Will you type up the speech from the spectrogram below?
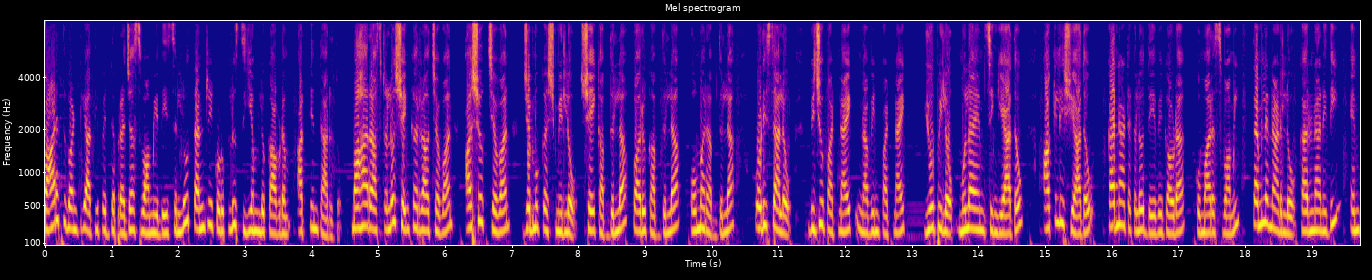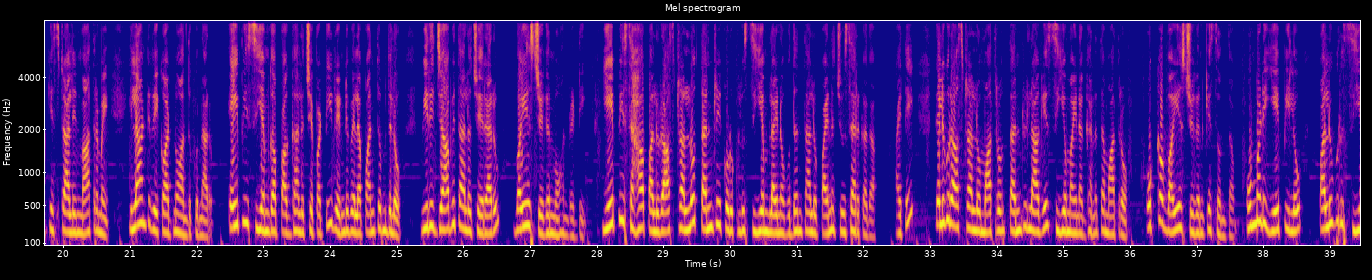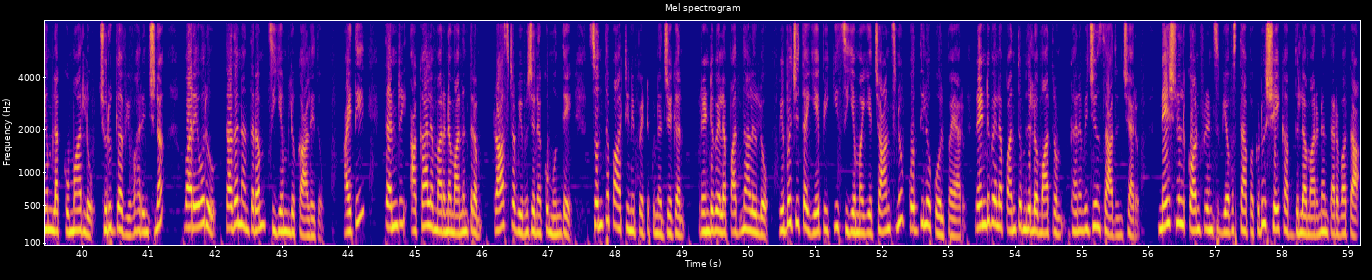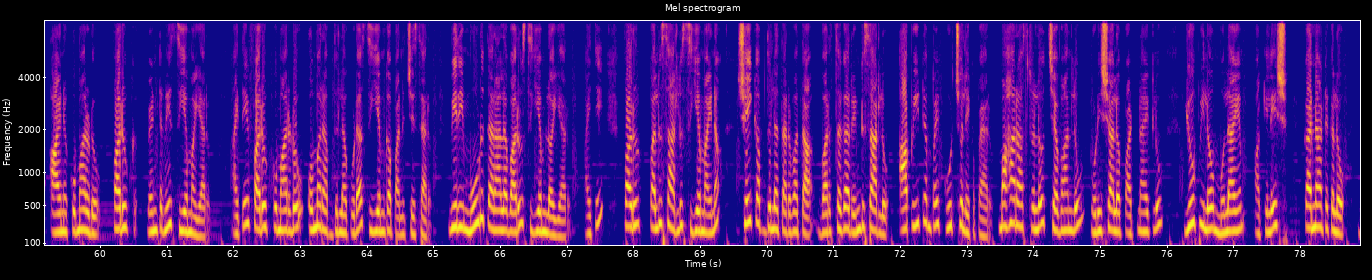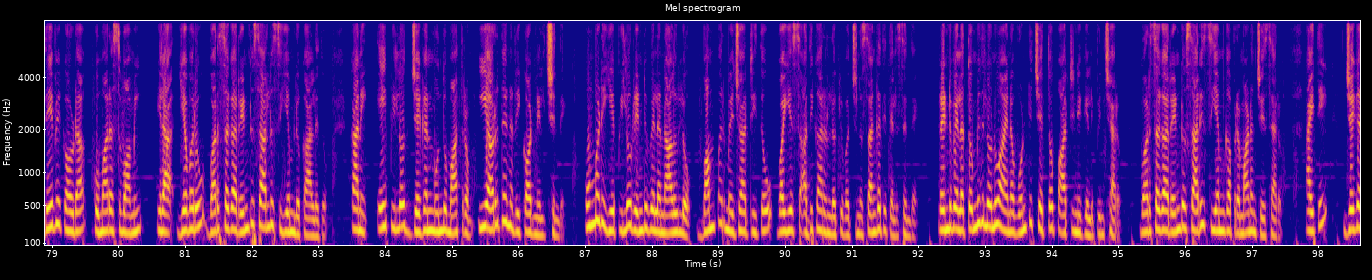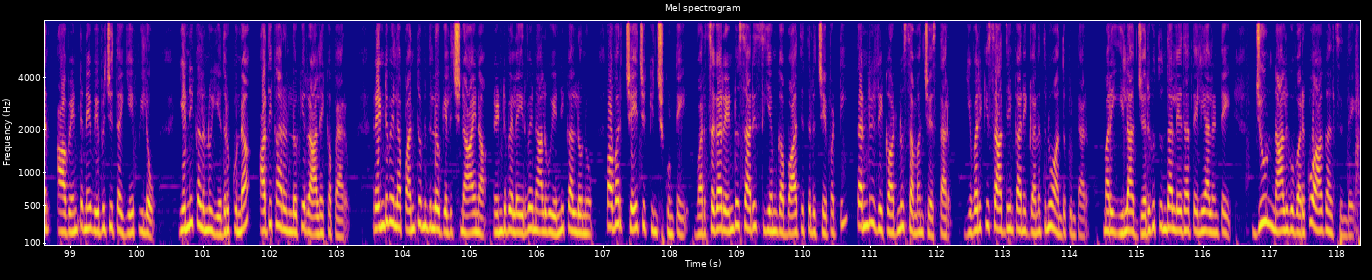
భారత్ వంటి అతిపెద్ద ప్రజాస్వామ్య దేశంలో తండ్రి కొడుకులు సీఎంలు కావడం అత్యంత అరుదు. మహారాష్ట్రలో శంకర్ రావు చవాన్ అశోక్ చవాన్ జమ్మూ కాశ్మీర్లో షేక్ అబ్దుల్లా ఫారూక్ అబ్దుల్లా ఒమర్ అబ్దుల్లా ఒడిశాలో బిజు పట్నాయక్ నవీన్ పట్నాయక్ యూపీలో ములాయం సింగ్ యాదవ్ అఖిలేష్ యాదవ్ కర్ణాటకలో దేవేగౌడ కుమారస్వామి తమిళనాడులో కరుణానిధి ఎంకే స్టాలిన్ మాత్రమే ఇలాంటి రికార్డును అందుకున్నారు. ఏపీ సీఎంగా పగ్గాలు చేపట్టి రెండు వేల పంతొమ్మిదిలో వీరి జాబితాలో చేరారు వైఎస్ జగన్మోహన్ రెడ్డి. ఏపీ సహా పలు రాష్ట్రాల్లో తండ్రి కొడుకులు సీఎంలైన ఉదంతాలు పైన చూశారు కదా. అయితే తెలుగు రాష్ట్రాల్లో మాత్రం తండ్రిలాగే సీఎం అయిన ఘనత మాత్రం ఒక్క వైఎస్ జగన్ కే సొంతం. ఉమ్మడి ఏపీలో పలువురు సీఎంల కుమార్లు చురుగ్గా వ్యవహరించినా వారెవరూ తదనంతరం సీఎంలు కాలేదు. అయితే తండ్రి అకాల మరణం అనంతరం రాష్ట్ర విభజనకు ముందే సొంత పార్టీని పెట్టుకున్న జగన్ రెండు వేల పద్నాలుగులో విభజిత ఏపీకి సీఎం అయ్యే ఛాన్స్ను కొద్దిలో కోల్పోయారు. రెండు వేల పంతొమ్మిదిలో మాత్రం ఘన విజయం సాధించారు. నేషనల్ కాన్ఫరెన్స్ వ్యవస్థాపకుడు షేక్ అబ్దుల్లా మరణం తర్వాత ఆయన కుమారుడు ఫరూక్ వెంటనే సీఎం అయ్యారు. అయితే ఫరూక్ కుమారుడు ఒమర్ అబ్దుల్లా కూడా సీఎంగా పనిచేశారు. వీరి మూడు తరాల వారు సీఎంలో అయ్యారు. అయితే ఫరూక్ పలుసార్లు సీఎం అయిన షేక్ అబ్దుల్లా తర్వాత వరుసగా రెండుసార్లు ఆ పీఠంపై కూర్చోలేకపోయారు. మహారాష్ట్రలో చవాన్లు ఒడిశాలో పట్నాయక్లు యూపీలో ములాయం అఖిలేష్ కర్ణాటకలో దేవేగౌడ కుమారస్వామి ఇలా ఎవరూ వరుసగా రెండుసార్లు సీఎంలు కాలేదు. కానీ ఏపీలో జగన్ ముందు మాత్రం ఈ అరుదైన రికార్డు నిలిచింది. ఉమ్మడి ఏపీలో రెండు వేల నాలుగులో బంపర్ మెజార్టీతో వైఎస్ అధికారంలోకి వచ్చిన సంగతి తెలిసిందే. రెండు వేల తొమ్మిదిలోనూ ఆయన ఒంటి చేత్తో పార్టీని గెలిపించారు. వరుసగా రెండోసారి సీఎంగా ప్రమాణం చేశారు. అయితే జగన్ ఆ వెంటనే విభజిత ఏపీలో ఎన్నికలను ఎదుర్కొన్నా అధికారంలోకి రాలేకపోయారు. రెండు వేల పంతొమ్మిదిలో గెలిచిన ఆయన రెండు వేల ఇరవై నాలుగు ఎన్నికల్లోనూ పవర్ చేజిక్కించుకుంటే వరుసగా రెండోసారి సీఎంగా బాధ్యతలు చేపట్టి తండ్రి రికార్డును సమం చేస్తారు. ఎవరికి సాధ్యం కాని ఘనతను అందుకుంటారు. మరి ఇలా జరుగుతుందా లేదా తెలియాలంటే జూన్ నాలుగు వరకు ఆగాల్సిందే.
